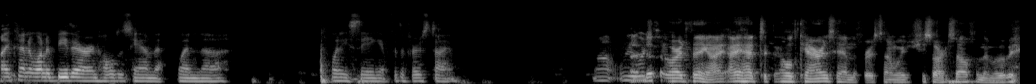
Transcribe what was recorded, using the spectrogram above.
I kind of want to be there and hold his hand when, uh, when he's seeing it for the first time. well, we Uh, That's a hard thing. I, I had to hold Karen's hand the first time when she saw herself in the movie.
